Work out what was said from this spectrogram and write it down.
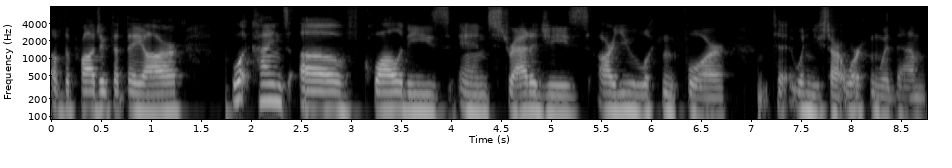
of the project that they are, what kinds of qualities and strategies are you looking for to, when you start working with them?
